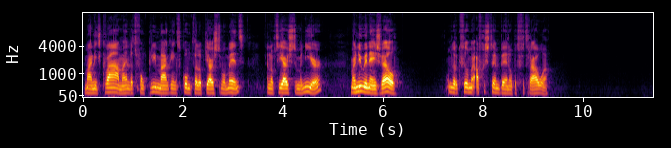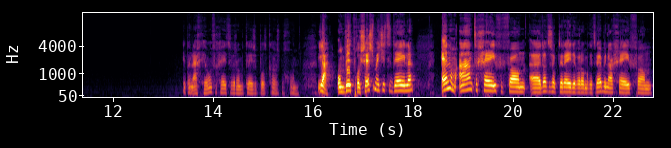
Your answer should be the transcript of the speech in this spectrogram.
maar niet kwamen. En dat vond ik prima. Ik denk, het komt wel op het juiste moment en op de juiste manier. Maar nu ineens wel. Omdat ik veel meer afgestemd ben op het vertrouwen. Ben eigenlijk helemaal vergeten waarom ik deze podcast begon. Ja, om dit proces met je te delen. En om aan te geven van, uh, dat is ook de reden waarom ik het webinar geef. Van,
